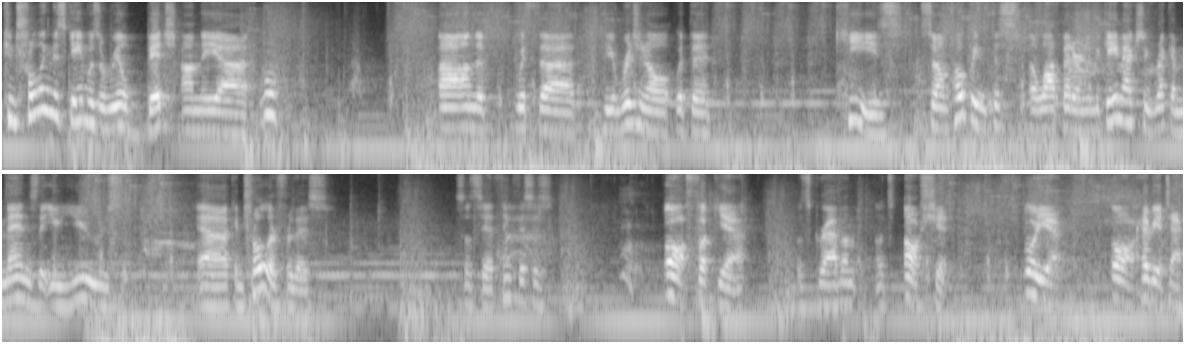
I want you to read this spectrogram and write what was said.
controlling this game was a real bitch on the, uh, uh on the, with, uh, the original, with the keys. So I'm hoping this is a lot better, and the game actually recommends that you use uh, a controller for this. So let's see, I think this is... Oh, fuck yeah. Let's grab him. Let's... Oh, shit. Oh, yeah. Oh, heavy attack.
